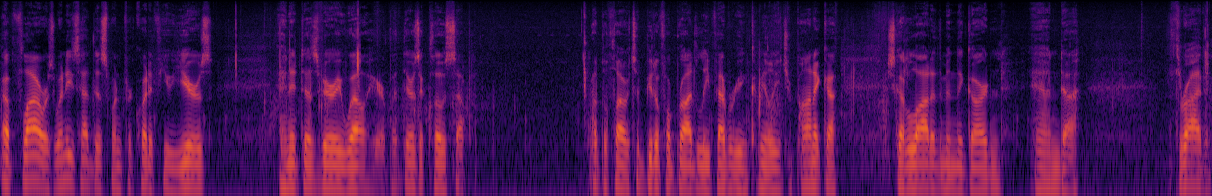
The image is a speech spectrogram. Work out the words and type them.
of flowers. Wendy's had this one for quite a few years, and it does very well here. But there's a close-up of the flower. It's a beautiful broadleaf evergreen Camellia japonica. She's got a lot of them in the garden, and uh, thriving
